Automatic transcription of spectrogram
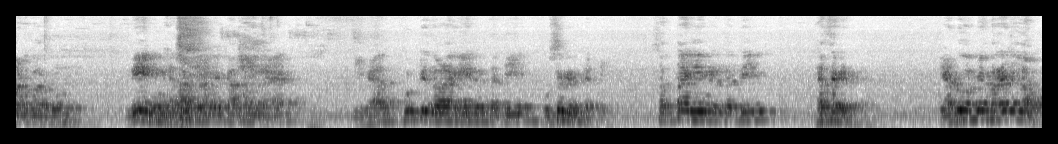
ಮಾಡಬಾರ್ದು. ಇದೇ ನಿಮ್ಮ ಹೆಸರು ಹೇಳ್ಬೇಕಾದ್ರೆ, ಈಗ ಹುಟ್ಟಿದೊಳಗೆ ಏನಿರ್ತೈತಿ? ಉಸಿರು ಇರ್ತೈತಿ ಸತ್ತಾಗ ಏನಿರ್ತೈತಿ? ಹೆಸರು ಇರ್ತೈತಿ ಎರಡೂ ಒಮ್ಮೆ ಬರೋದಿಲ್ಲ ಅವು.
